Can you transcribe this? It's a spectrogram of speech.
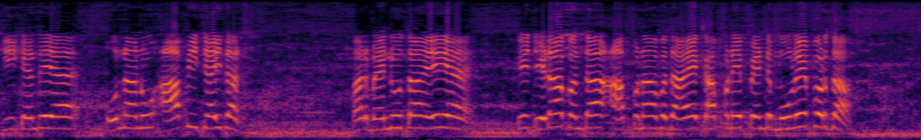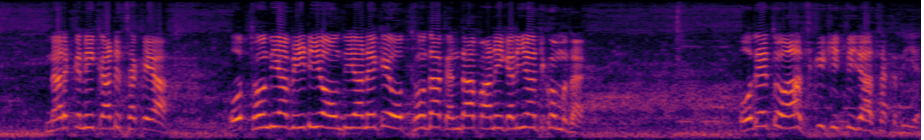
ਕੀ ਕਹਿੰਦੇ ਆ, ਉਹਨਾਂ ਨੂੰ ਆਪ ਹੀ ਚਾਹੀਦਾ ਸੀ। ਪਰ ਮੈਨੂੰ ਤਾਂ ਇਹ ਹੈ ਕਿ ਜਿਹੜਾ ਬੰਦਾ ਆਪਣਾ ਵਿਧਾਇਕ ਆਪਣੇ ਪਿੰਡ ਮੂਲੇਪੁਰ ਦਾ ਨਰਕ ਨਹੀਂ ਕੱਢ ਸਕਿਆ। ਉੱਥੋਂ ਦੀਆਂ ਵੀਡੀਓ ਆਉਂਦੀਆਂ ਨੇ ਕਿ ਉੱਥੋਂ ਦਾ ਗੰਦਾ ਪਾਣੀ ਗਲੀਆਂ 'ਚ ਘੁੰਮਦਾ ਉਹਦੇ ਤੋਂ ਆਸ ਕੀ ਕੀਤੀ ਜਾ ਸਕਦੀ ਹੈ?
